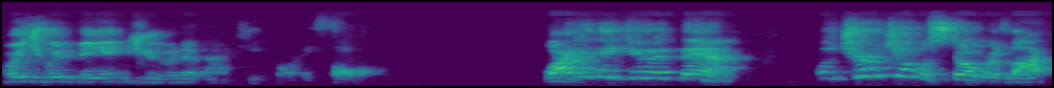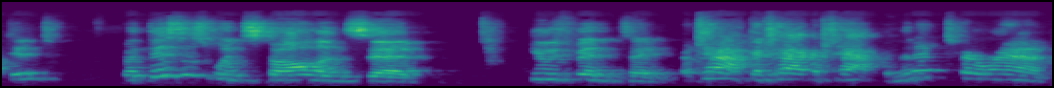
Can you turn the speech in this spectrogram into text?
which would be in June of 1944. Why did they do it then? Well, Churchill was still reluctant, but this is when Stalin said, he was been saying, attack, attack, attack. And then at Tehran,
